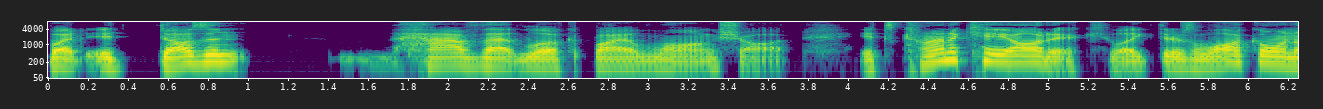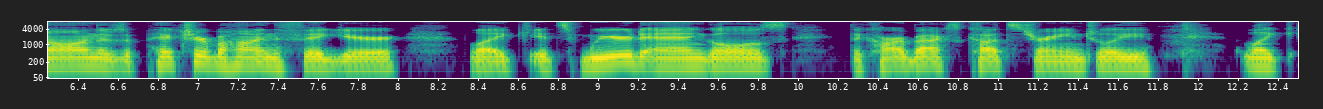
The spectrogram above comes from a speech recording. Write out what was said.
but it doesn't have that look by a long shot. It's kind of chaotic. Like there's a lot going on. There's a picture behind the figure. Like it's weird angles. The card backs cut strangely. Like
